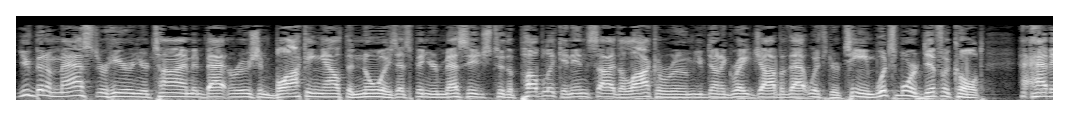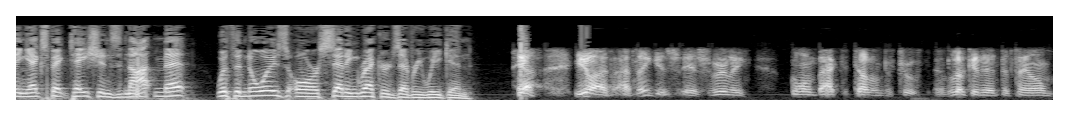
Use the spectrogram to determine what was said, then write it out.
You've been a master here in your time in Baton Rouge and blocking out the noise. That's been your message to the public and inside the locker room. You've done a great job of that with your team. What's more difficult, having expectations not met with the noise or setting records every weekend? Yeah, you know, I, I think it's it's really – going back to telling the truth and looking at the film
